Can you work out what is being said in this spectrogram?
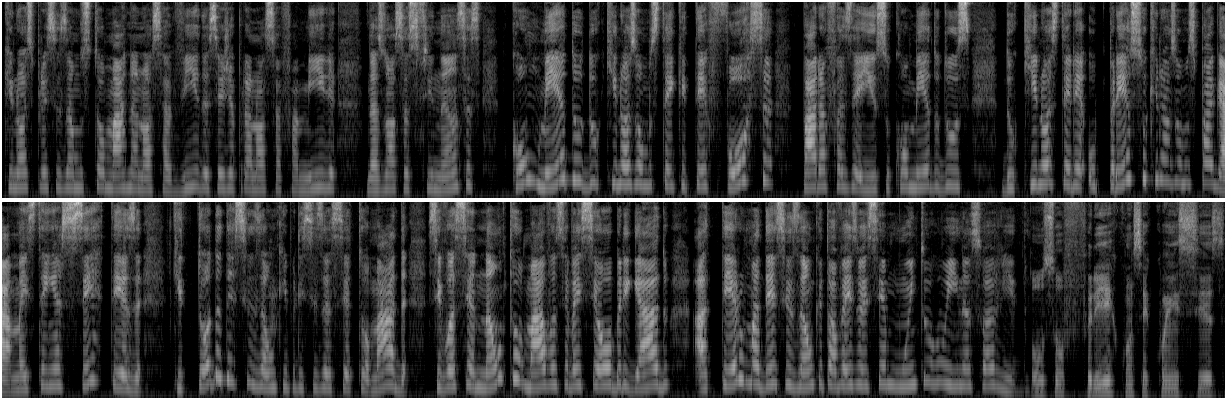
que nós precisamos tomar na nossa vida, seja para nossa família, nas nossas finanças, com medo do que nós vamos ter que ter força para fazer isso, com medo dos, do que nós teremos, o preço que nós vamos pagar, mas tenha certeza que toda decisão que precisa ser tomada, se você não tomar, você vai ser obrigado a ter uma decisão que talvez vai ser muito ruim na sua vida. Ou sofrer consequências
